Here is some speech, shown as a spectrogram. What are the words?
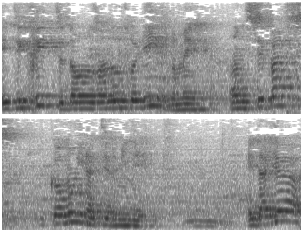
est écrite dans un autre livre, mais on ne sait pas comment il a terminé. Et d'ailleurs,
